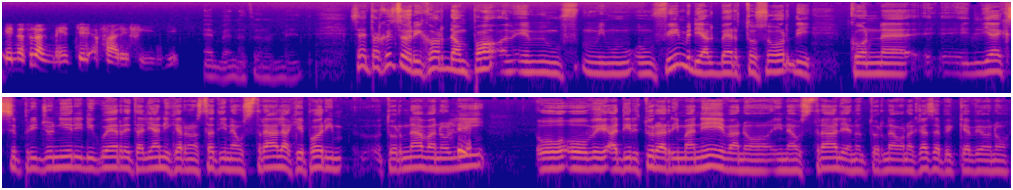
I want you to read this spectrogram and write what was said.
e naturalmente fare figli. Eh beh, naturalmente. Senta, questo ricorda un po' un, un, un film di Alberto Sordi con eh, gli ex prigionieri di guerra italiani che erano stati in Australia, che poi rim- tornavano lì o, o, addirittura rimanevano in Australia e non tornavano a casa perché avevano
